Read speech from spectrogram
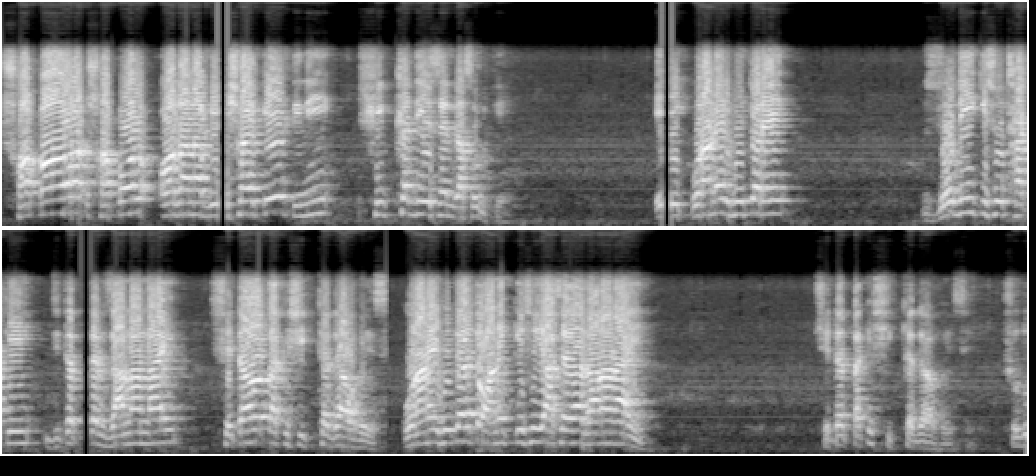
সকল সকল অজানা বিষয়কে তিনি শিক্ষা দিয়েছেন রাসুলকে। এই কোরআনের ভিতরে যদি কিছু থাকে যেটা তার জানা নাই সেটাও তাকে শিক্ষা দেওয়া হয়েছে। কোরআনের ভিতরে তো অনেক কিছুই আছে যা জানা নাই। সেটা তাকে শিক্ষা দেওয়া হয়েছে। শুধু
